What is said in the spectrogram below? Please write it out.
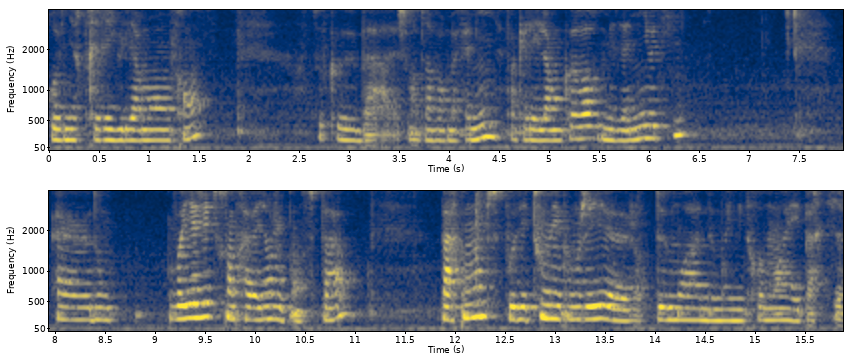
revenir très régulièrement en France. Sauf que bah, j'aimerais bien voir ma famille, tant qu'elle est là encore, mes amis aussi. Euh, donc, voyager tout en travaillant, je pense pas. Par contre, poser tous mes congés, genre deux mois, deux mois et demi, trois mois, et partir,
